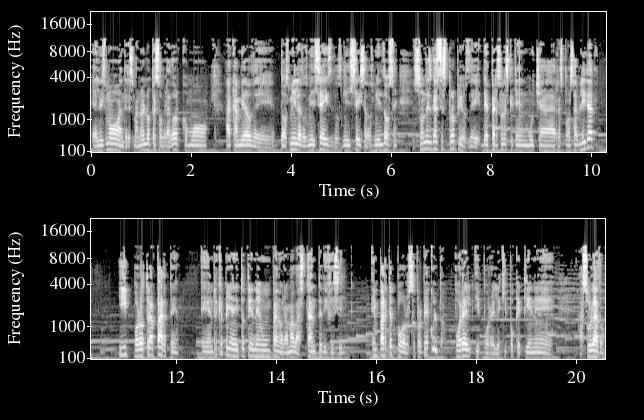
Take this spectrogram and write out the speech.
el mismo Andrés Manuel López Obrador cómo ha cambiado de 2000 a 2006, de 2006 a 2012. Son desgastes propios de, de personas que tienen mucha responsabilidad. Y por otra parte, Enrique Peñanito tiene un panorama bastante difícil, en parte por su propia culpa, por él y por el equipo que tiene a su lado.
